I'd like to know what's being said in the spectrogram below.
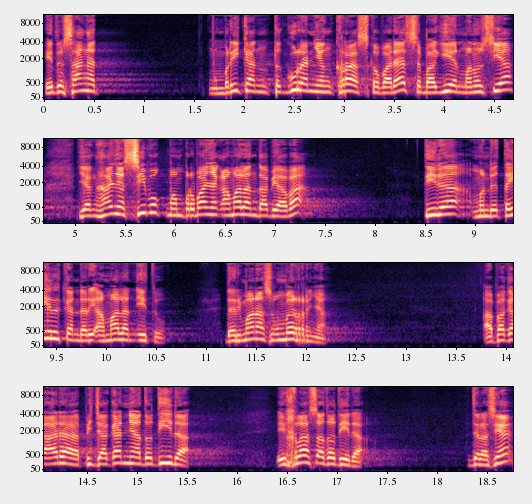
itu sangat memberikan teguran yang keras kepada sebagian manusia yang hanya sibuk memperbanyak amalan tapi apa? Tidak mendetailkan dari amalan itu. Dari mana sumbernya? Apakah ada pijakannya atau tidak? Ikhlas atau tidak? Jelas ya?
